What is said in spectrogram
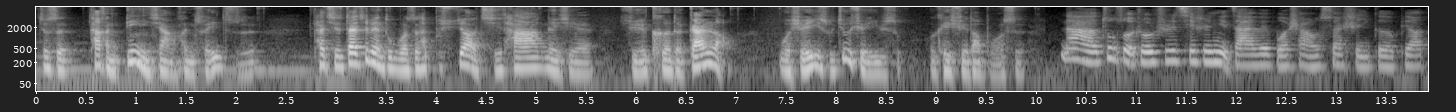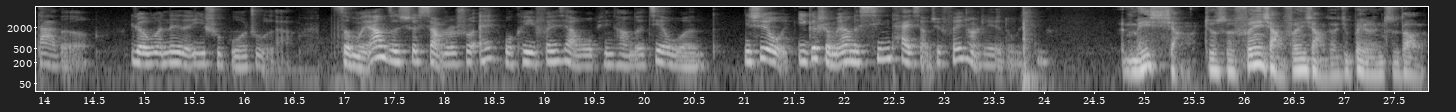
就是他很定向、很垂直。他其实在这边读博士，他不需要其他那些学科的干扰。我学艺术就学艺术，我可以学到博士。那众所周知，其实你在微博上算是一个比较大的人文类的艺术博主了。怎么样子去想着说，哎，我可以分享我平常的见闻？你是有一个什么样的心态想去分享这些东西呢？没想，就是分享分享着就被人知道了。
